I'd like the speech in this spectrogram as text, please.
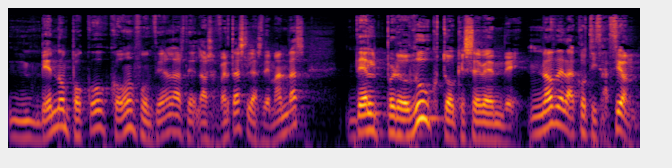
viendo un poco cómo funcionan las, las ofertas y las demandas del producto que se vende, no de la cotización.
